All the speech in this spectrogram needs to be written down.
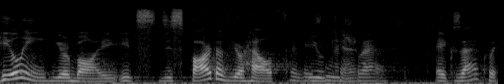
healing your body. It's this part of your health. Releasing you can stress. Exactly.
